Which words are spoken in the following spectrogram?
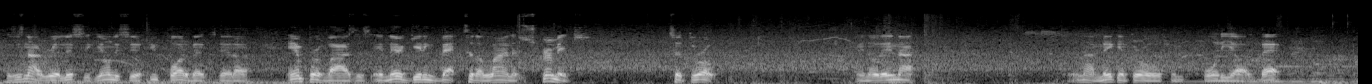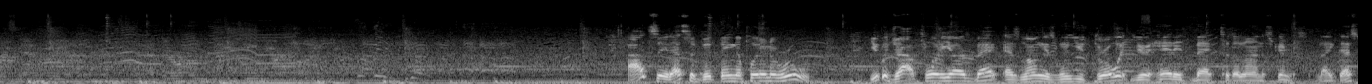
because it's not realistic. You only see a few quarterbacks that are improvisers, and they're getting back to the line of scrimmage to throw. You know, they're not they're not making throws from 40 yards back. I'd say that's a good thing to put in the rule. You could drop 40 yards back as long as when you throw it, you're headed back to the line of scrimmage. Like that's,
